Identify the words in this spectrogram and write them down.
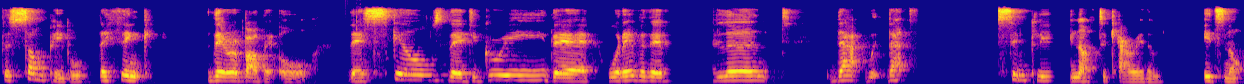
for some people they think they're above it all. Their skills, their degree, their whatever they've learned, that that's simply enough to carry them. It's not.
